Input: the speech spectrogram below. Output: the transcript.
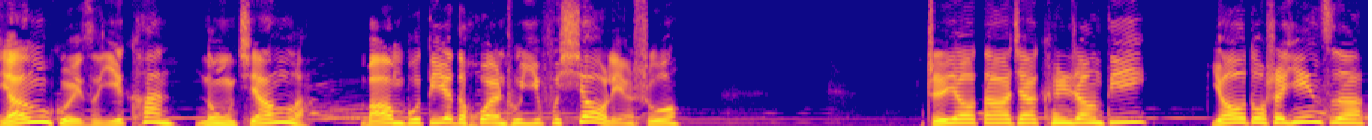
洋鬼子一看，弄僵了。忙不迭地换出一副笑脸，说：“只要大家肯让地，要多少银子，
